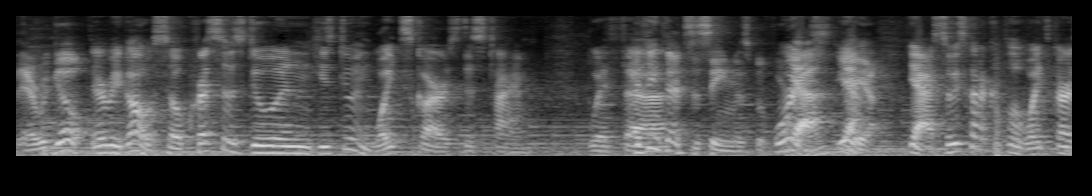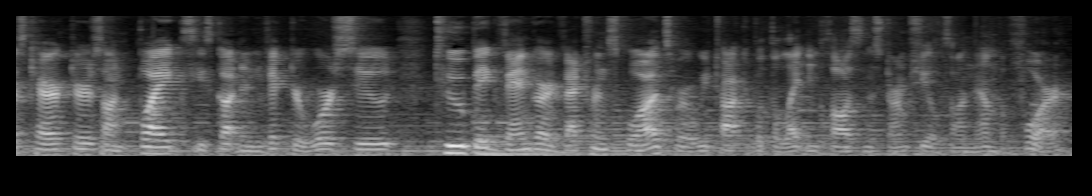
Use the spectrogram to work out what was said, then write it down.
There we go. There we go. So Chris is doing he's doing White Scars this time with. Uh, I think that's the same as before. Yeah, It's- yeah, yeah, yeah, So he's got a couple of White Scars characters on bikes. He's got an Invictor warsuit, two big Vanguard veteran squads where we talked about the Lightning Claws and the Storm Shields on them before.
